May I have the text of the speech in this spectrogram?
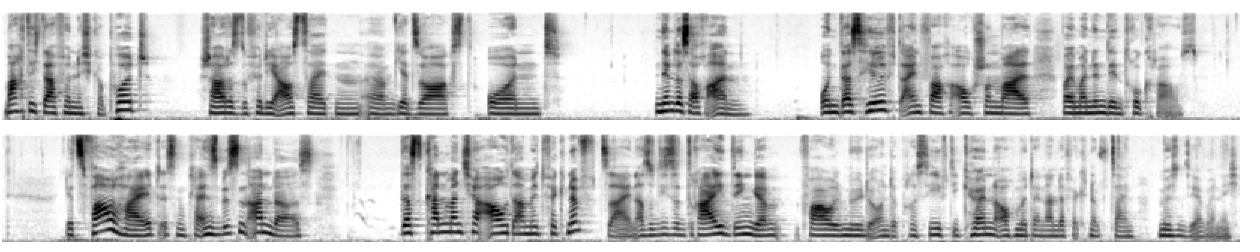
Mach dich dafür nicht kaputt. Schau, dass du für die Auszeiten ähm, jetzt sorgst und nimm das auch an. Und das hilft einfach auch schon mal, weil man nimmt den Druck raus. Jetzt Faulheit ist ein kleines bisschen anders. Das kann manchmal auch damit verknüpft sein. Also diese drei Dinge, faul, müde und depressiv, die können auch miteinander verknüpft sein, müssen sie aber nicht.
